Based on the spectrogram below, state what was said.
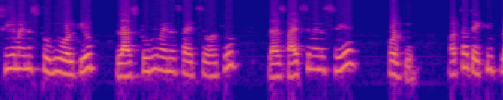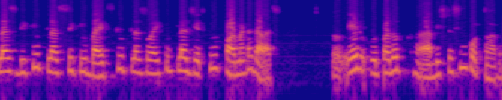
Three A minus two B whole cube plus two B minus five C whole cube plus five C minus three A whole cube অর্থাৎ A cube plus B cube plus C cube বা X cube plus Y cube plus Z cube ফরম্যাটে দেওয়া আছে তো এর উৎপাদক বিশ্লেষণ করতে হবে।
